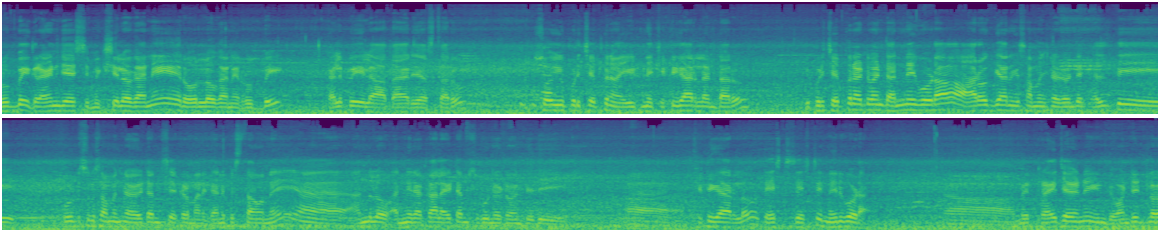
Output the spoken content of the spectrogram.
రుబ్బి గ్రైండ్ చేసి మిక్సీలో కానీ రోల్లో కానీ రుబ్బి కలిపి ఇలా తయారు చేస్తారు. సో ఇప్పుడు చెప్పిన వీటిని చిట్టిగారులు అంటారు. ఇప్పుడు చెప్పినటువంటి అన్నీ కూడా ఆరోగ్యానికి సంబంధించినటువంటి హెల్తీ ఫుడ్స్కి సంబంధించిన ఐటమ్స్ ఇక్కడ మనకి కనిపిస్తూ ఉన్నాయి. అందులో అన్ని రకాల ఐటమ్స్ ఉండేటువంటిది చిటిగారులో టేస్ట్ చేసి మీరు కూడా మీరు ట్రై చేయండి. ఇంటి వంటింట్లో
